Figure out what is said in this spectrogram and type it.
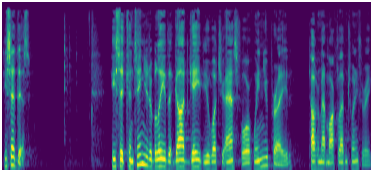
He said this. He said, continue to believe that God gave you what you asked for when you prayed, talking about Mark 11, 23.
